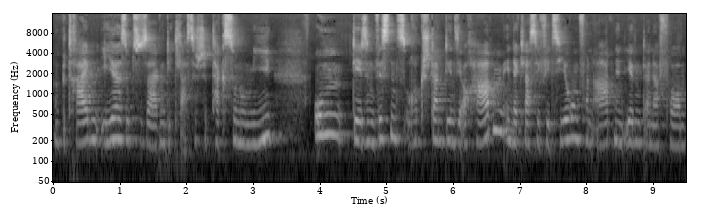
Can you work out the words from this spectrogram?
und betreiben eher sozusagen die klassische Taxonomie, um diesen Wissensrückstand, den sie auch haben, in der Klassifizierung von Arten in irgendeiner Form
